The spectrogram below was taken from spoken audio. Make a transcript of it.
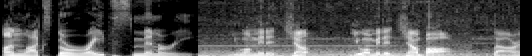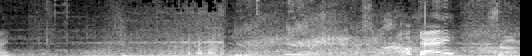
unlocks the Wraith's memory. You want me to jump? You want me to jump off? All right. Okay. So,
